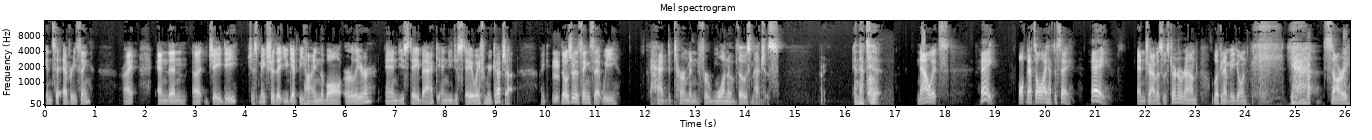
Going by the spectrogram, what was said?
into everything. Right. And then uh, JD, just make sure that you get behind the ball earlier and you stay back and you just stay away from your cut shot. Like mm. those are the things that we had determined for one of those matches. Right. And that's wow. it. Now it's, hey, all, that's all I have to say. Hey. And Travis was turning around, looking at me, going, yeah, sorry.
